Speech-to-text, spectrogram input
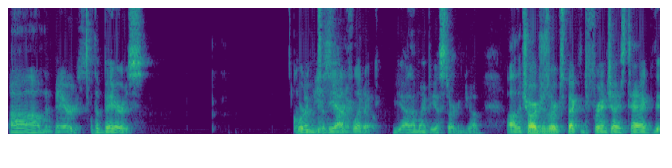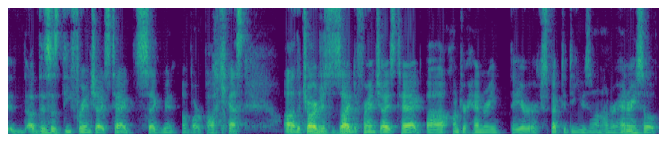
The Um, Bears. the Bears, according to the Athletic. job. Yeah, that might be a starting job. Uh, the Chargers are expected to franchise tag. uh, This is the franchise tag segment of our podcast. Uh, the Chargers decide to franchise tag uh, Hunter Henry. They are expected to use it on Hunter Henry. So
